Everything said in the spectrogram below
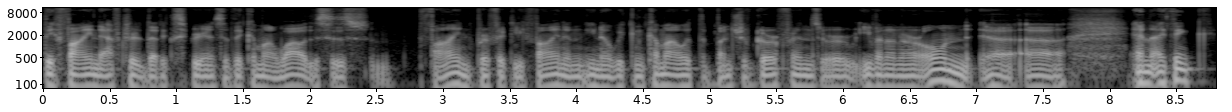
they find after that experience that they come out, wow, this is fine, perfectly fine, and you know we can come out with a bunch of girlfriends or even on our own. Uh, uh, and I think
